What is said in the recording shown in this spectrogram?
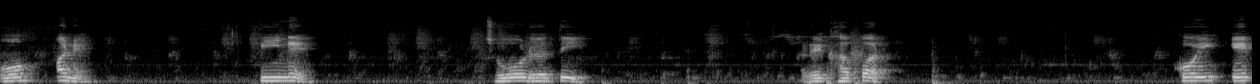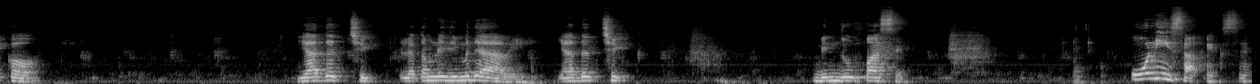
ઓ અને પીને જોડતી રેખા પર કોઈ એક યાદચ્છિક એટલે તમને જે મજા આવે યાદચ્છિક બિંદુ પાસે. ઓની સાપેક્ષે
